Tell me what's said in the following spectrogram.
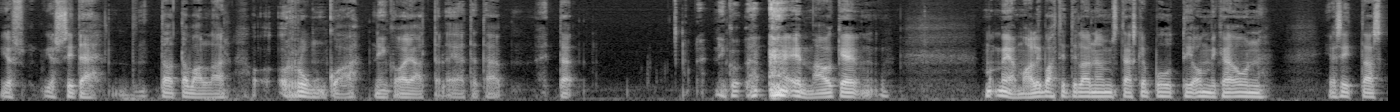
jos, jos sitä ta- tavallaan runkoa niin ajattelee, ja tätä, että niin kuin, en mä oikein, meidän maalivahtitilanne, mistä äsken puhuttiin, on mikä on, ja sitten taas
